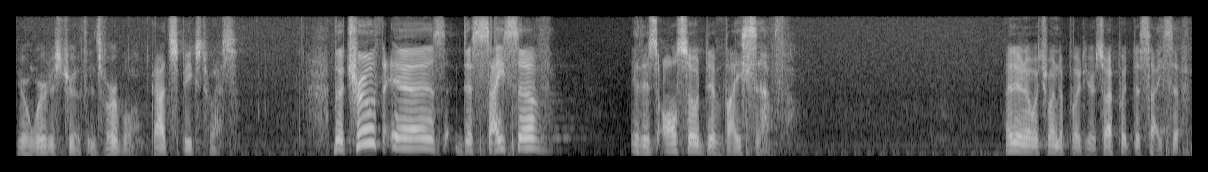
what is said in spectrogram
Your word is truth. It's verbal. God speaks to us. The truth is decisive, it is also divisive. I didn't know which one to put here, so I put decisive.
